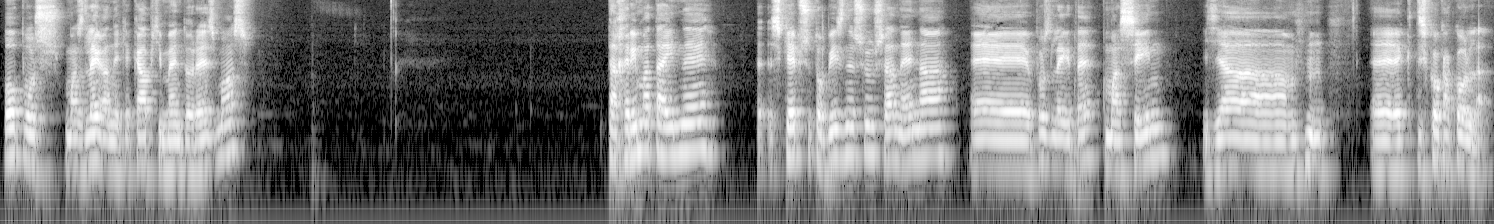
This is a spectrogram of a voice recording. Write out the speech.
Όπως μας λέγανε και κάποιοι μέντορές μας, τα χρήματα είναι, σκέψου το business σου σαν ένα, ε, πώς λέγεται, machine για ε, της Coca-Cola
